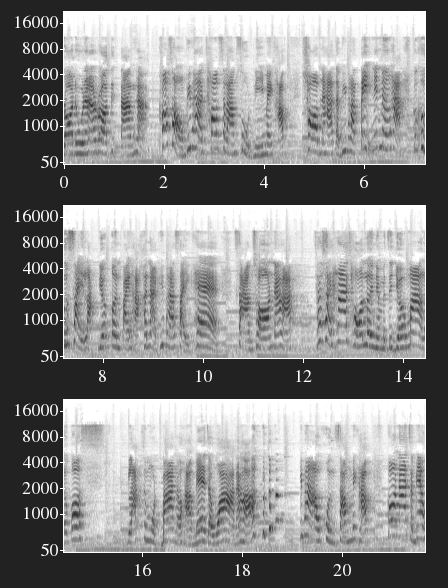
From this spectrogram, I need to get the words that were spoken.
รอดูนะคะรอติดตามค่ะ ข้อ 2 พี่พาชอบสลามสูตรนี้ไหมครับ ชอบนะคะ แต่พี่พาตินิดนึงค่ะ ก็คือใส่หลักเยอะเกินไปค่ะ ขนาดพี่พาใส่แค่ 3 ช้อนนะคะ ถ้าใส่ 5 ช้อนเลยเนี่ยมันจะเยอะมากแล้วก็ลักจะหมดบ้านเอาค่ะ แม่จะว่านะคะ พี่พาเอาคนซ้ำไหมครับ จะไม่เอา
